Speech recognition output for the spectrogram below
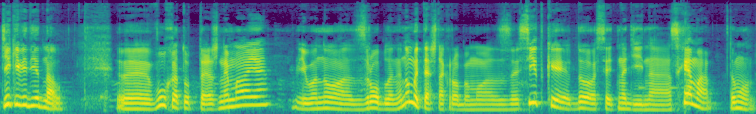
тільки від'єднав. Е, Вуха тут теж немає. І воно зроблене. Ну, ми теж так робимо з сітки, досить надійна схема, тому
